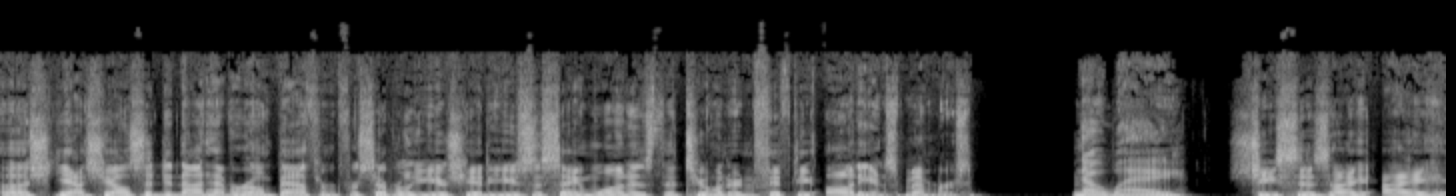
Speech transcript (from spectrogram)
Uh, she, yeah, she also did not have her own bathroom for several years. She had to use the same one as the 250 audience members. No way. She says, "I, I,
